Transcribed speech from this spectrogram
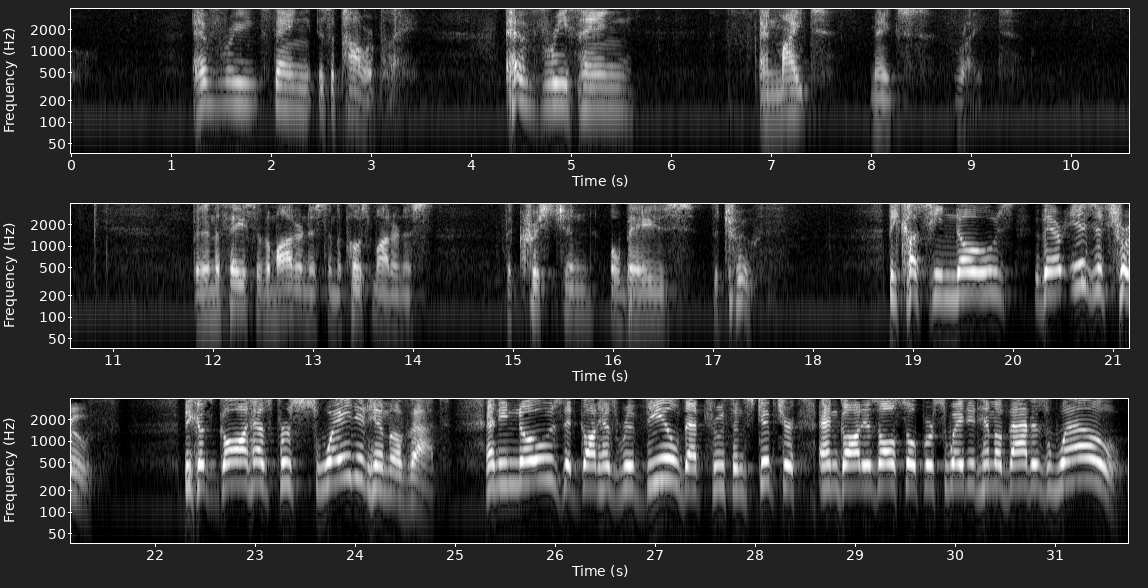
Everything is a power play. Everything and might makes right. But in the face of the modernist and the postmodernist, the Christian obeys the truth because he knows there is a truth, because God has persuaded him of that. And he knows that God has revealed that truth in Scripture, and God has also persuaded him of that as well.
